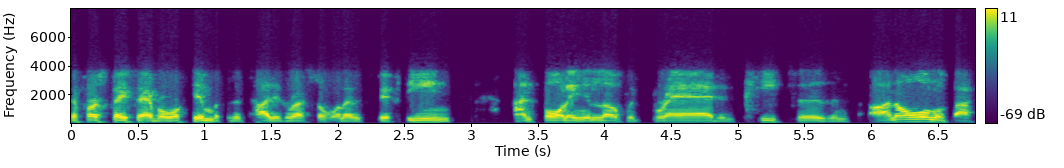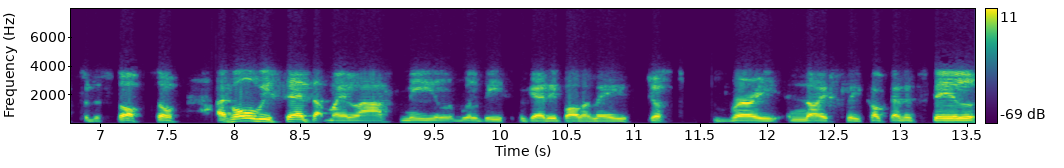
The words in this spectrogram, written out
the first place I ever worked in was an Italian restaurant when I was fifteen and falling in love with bread and pizzas and and all of that sort of stuff. So I've always said that my last meal will be spaghetti bolognese, just very nicely cooked, and it's still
